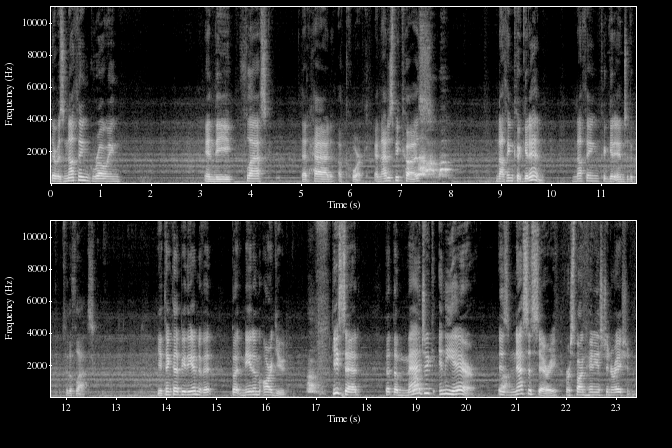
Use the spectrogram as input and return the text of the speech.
there was nothing growing in the flask that had a cork. And that is because nothing could get in. Nothing could get into the to the flask. You'd think that'd be the end of it, but Needham argued. He said that the magic in the air is necessary for spontaneous generation,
